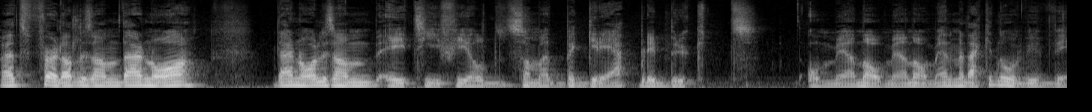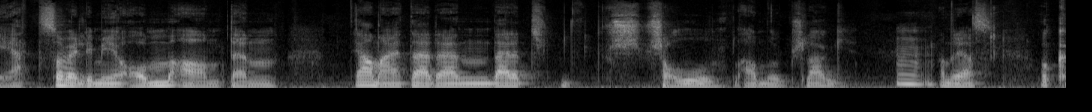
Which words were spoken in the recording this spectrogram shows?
Og jeg føler at liksom, det er nå, det er nå liksom AT-field som et begrep blir brukt om igjen og om igjen og om igjen, men det er ikke noe vi vet så veldig mye om, annet enn Ja, nei, det er, en, det er et skjold av noe slag. Mm. Andreas? Og,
